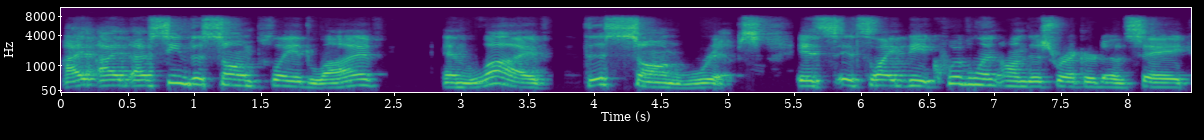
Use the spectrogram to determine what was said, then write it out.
I, I, I've seen this song played live and live, this song rips. It's it's like the equivalent on this record of say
